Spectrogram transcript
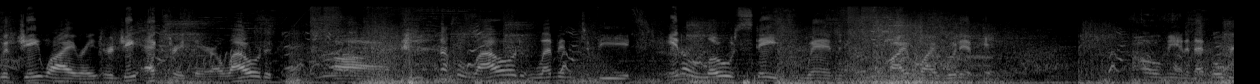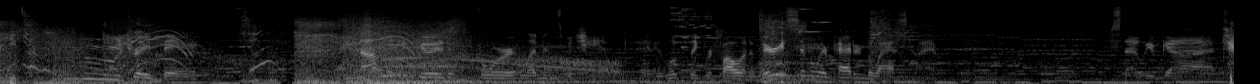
with JY right or JX right there allowed uh, allowed Lemon to be in a low state when 5Y would have hit. Oh man, and that overheat huge right there. Not looking good for Lemon's Machamp, and it looks like we're following a very similar pattern to last time. So now we've got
